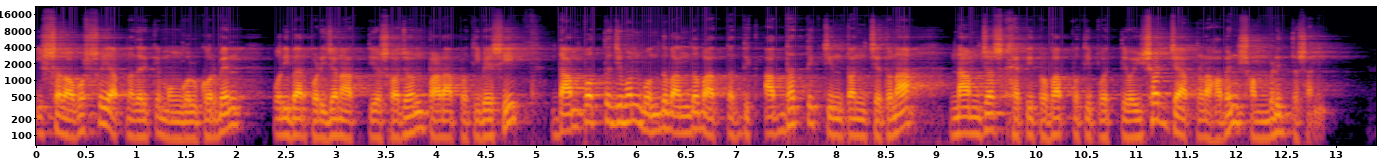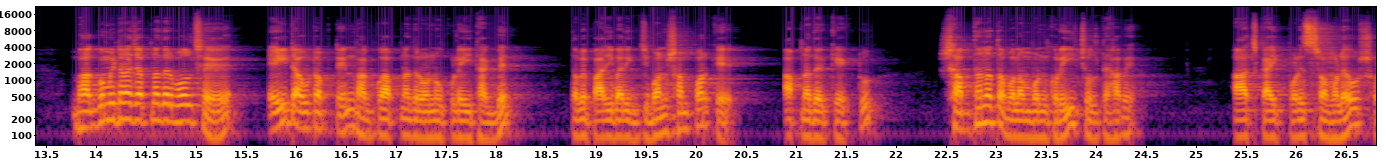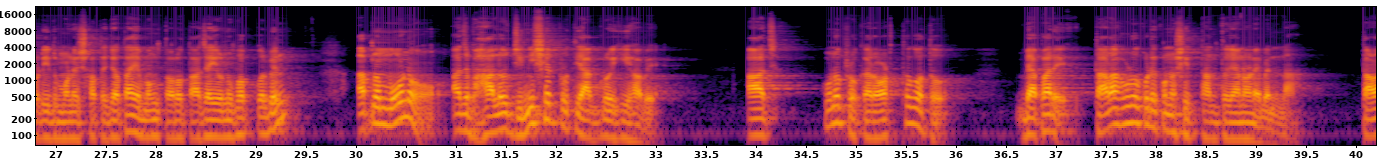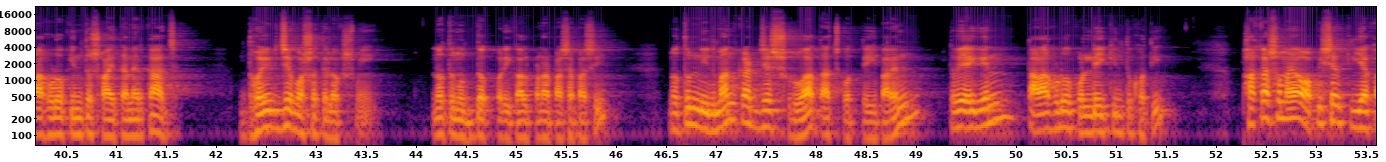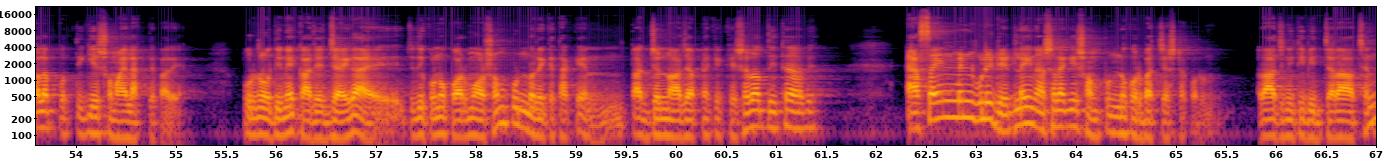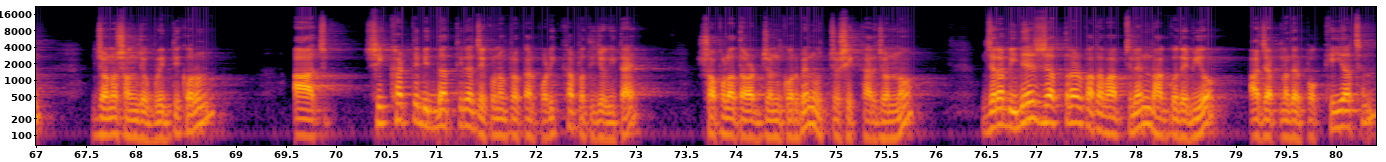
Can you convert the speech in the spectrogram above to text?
ঈশ্বর অবশ্যই আপনাদেরকে মঙ্গল করবেন। পরিবার, পরিজন, আত্মীয়, স্বজন, পাড়া, প্রতিবেশী, দাম্পত্য জীবন বন্ধু বান্ধব আধ্যাত্মিক আধ্যাত্মিক চিন্তন চেতনা নামযশ খ্যাতি, প্রভাব, প্রতিপত্তি, ঐশ্বর্যে আপনারা হবেন সমৃদ্ধশালী। ভাগ্য মিটার আজ আপনাদের বলছে এইট আউট অফ টেন ভাগ্য আপনাদের অনুকূলেই থাকবে। তবে পারিবারিক জীবন সম্পর্কে আপনাদেরকে একটু সাবধানতা অবলম্বন করেই চলতে হবে। আজ কায়িক পরিশ্রম হলেও শরীর মনে সতেজতা এবং তরতাজাই অনুভব করবেন। আপনার মনও আজ ভালো জিনিসের প্রতি আগ্রহী হবে। আজ কোনো প্রকার অর্থগত ব্যাপারে তাড়াহুড়ো করে কোনো সিদ্ধান্ত যেন নেবেন না। তাড়াহুড়ো কিন্তু শয়তানের কাজ। ধৈর্যে বসতে লক্ষ্মী। নতুন উদ্যোগ পরিকল্পনার পাশাপাশি নতুন নির্মাণ কার্যের শুরুয়াত আজ করতেই পারেন। তবে এগেন তাড়াহুড়ো করলেই কিন্তু ক্ষতি। ফাঁকা সময়ে অফিসের ক্রিয়াকলাপ করতে গিয়ে সময় লাগতে পারে। পুরনো দিনে কাজের জায়গায় যদি কোনো কর্ম অসম্পূর্ণ রেখে থাকেন, তার জন্য আজ আপনাকে খেসারত দিতে হবে। অ্যাসাইনমেন্টগুলি ডেডলাইন আসার আগে সম্পূর্ণ করবার চেষ্টা করুন। রাজনীতিবিদ যারা আছেন, জনসংযোগ বৃদ্ধি করুন। আজ শিক্ষার্থী বিদ্যার্থীরা যে কোনো প্রকার পরীক্ষা প্রতিযোগিতায় সফলতা অর্জন করবেন উচ্চশিক্ষার জন্য। যারা বিদেশ যাত্রার কথা ভাবছিলেন, ভাগ্যদেবীও আজ আপনাদের পক্ষেই আছেন।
